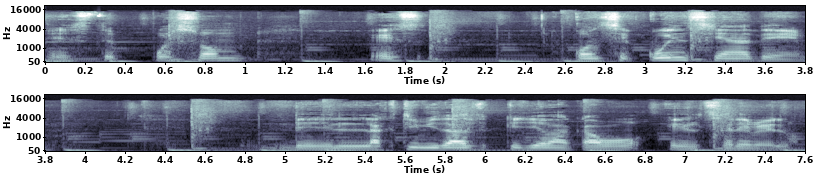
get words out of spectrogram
este, pues son es consecuencia de, de la actividad que lleva a cabo el cerebelo.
